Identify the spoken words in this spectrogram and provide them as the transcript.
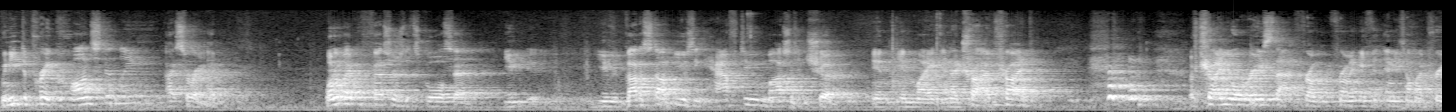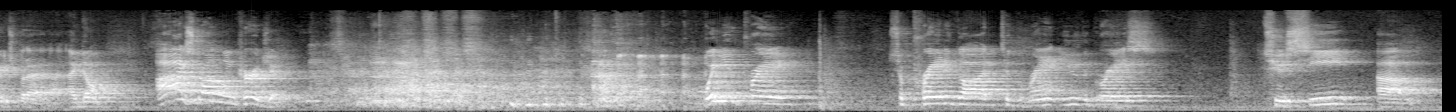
We need to pray constantly. I sorry, I, one of my professors at school said, you, you've got to stop using have to, must, and should in, in my, and I try, I've tried, I've tried to erase that from, from any, any time I preach, but I, I don't. I strongly encourage you. when you pray, to pray to God to grant you the grace to see um,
